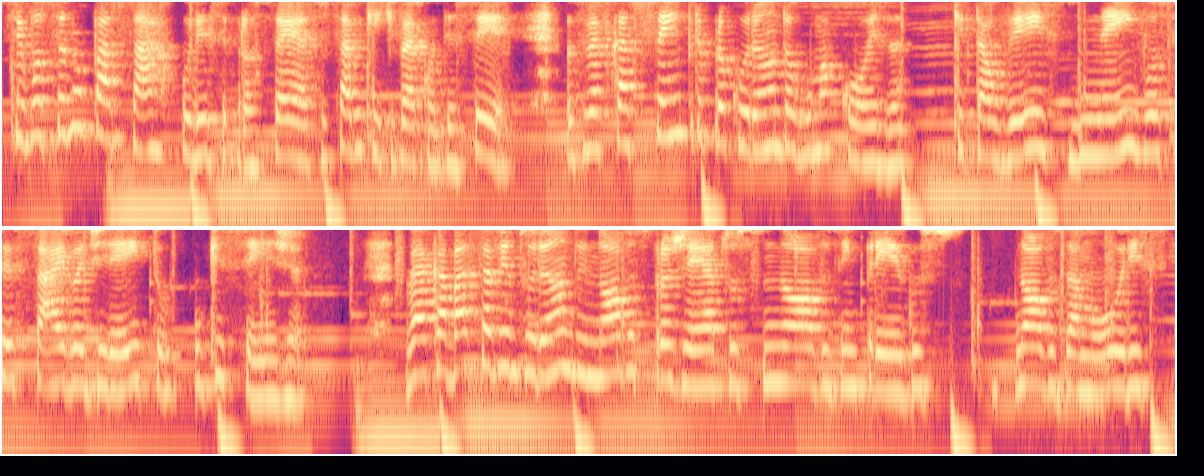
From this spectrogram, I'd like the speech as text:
Se você não passar por esse processo, sabe o que, que vai acontecer? Você vai ficar sempre procurando alguma coisa que talvez nem você saiba direito o que seja. Vai acabar se aventurando em novos projetos, novos empregos, novos amores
